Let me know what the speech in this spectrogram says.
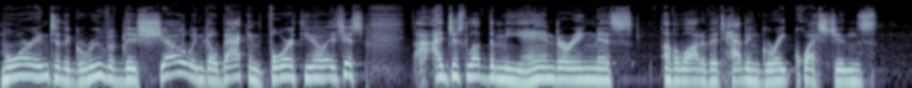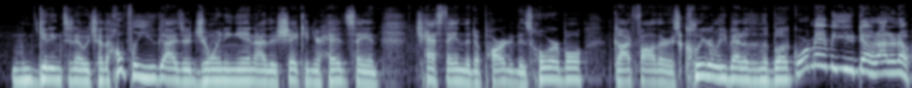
more into the groove of this show and go back and forth. You know, it's just, I just love the meanderingness of a lot of it, having great questions getting to know each other. Hopefully, you guys are joining in, either shaking your head saying Chastain the Departed is horrible, Godfather is clearly better than the book, or maybe you don't. I don't know.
